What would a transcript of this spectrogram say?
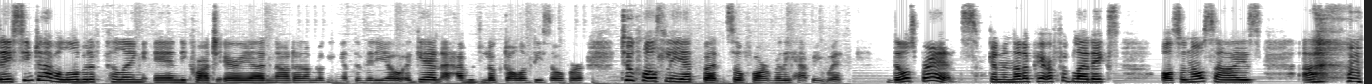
They seem to have a little bit of pilling in the crotch area now that I'm looking at the video. Again, I haven't looked all of these over too closely yet, but so far really happy with those brands. Got another pair of Fabletics also no size. Um,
